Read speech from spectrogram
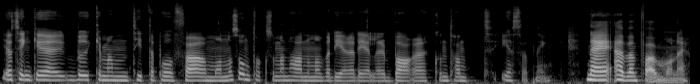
Jag tänker, brukar man titta på förmån och sånt också man har när man värderar det eller bara kontant ersättning? Nej, även förmåner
